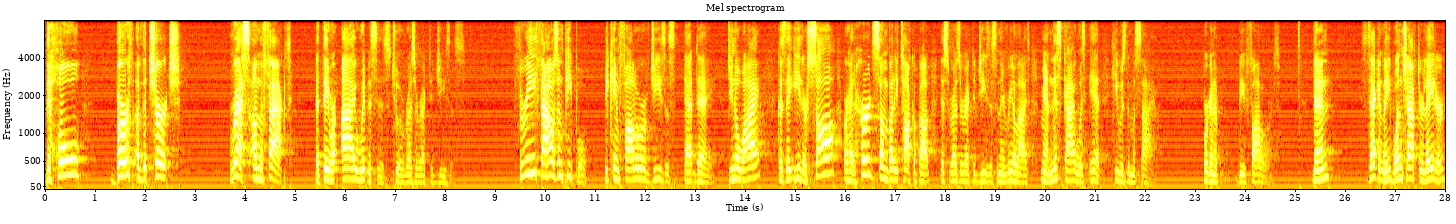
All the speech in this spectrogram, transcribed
The whole birth of the church rests on the fact that they were eyewitnesses to a resurrected Jesus. 3,000 people became follower of Jesus that day. Do you know why? Because they either saw or had heard somebody talk about this resurrected Jesus and they realized, man, this guy was it. He was the Messiah. We're going to be followers. Then, secondly, one chapter later,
